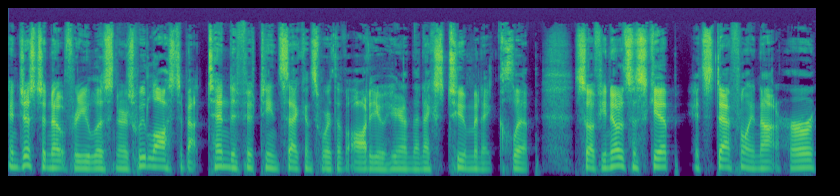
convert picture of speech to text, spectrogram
And just a note for you listeners, we lost about 10 to 15 seconds worth of audio here in the next two minute clip. So if you notice a skip, it's definitely not her.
